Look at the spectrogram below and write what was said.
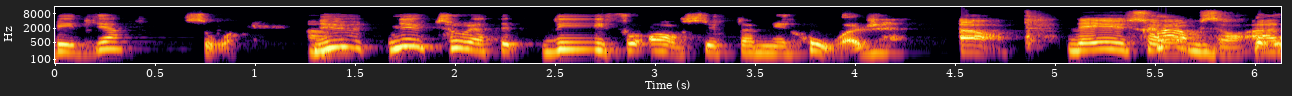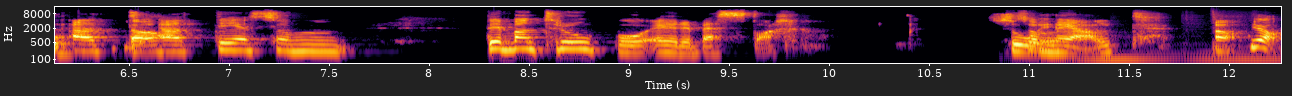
billiga så. Ja. Nu, nu tror jag att vi får avsluta med hår. Ja, det är ju så Schampo. också. Att, att, Ja. att det, som, det man tror på är det bästa. Så som är med allt. Ja. Ja.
